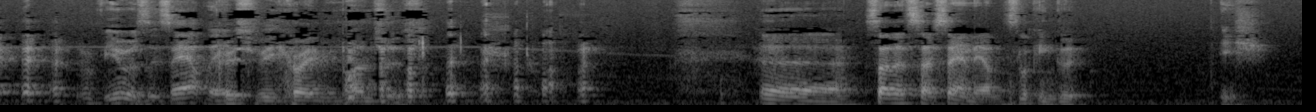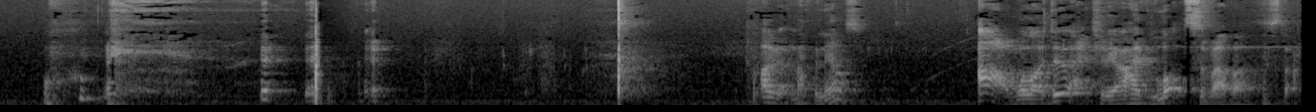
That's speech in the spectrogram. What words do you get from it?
Viewers, it's out there. Krispy Kreme punches. So that's so Sandown. It's looking good, ish. I got nothing else. Ah, well, I do actually. I have lots of other stuff.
